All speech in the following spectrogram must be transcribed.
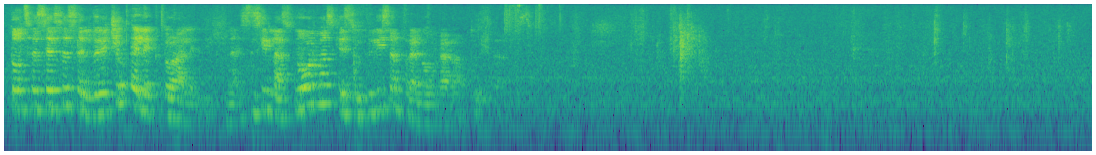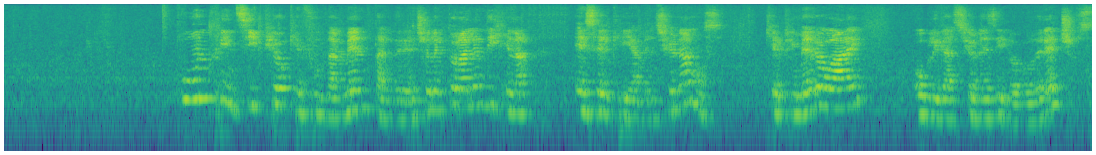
entonces ese es el derecho electoral indígena, es decir, las normas que se utilizan para nombrar autoridades. Un principio que fundamenta el derecho electoral indígena es el que ya mencionamos, que primero hay obligaciones y luego derechos.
